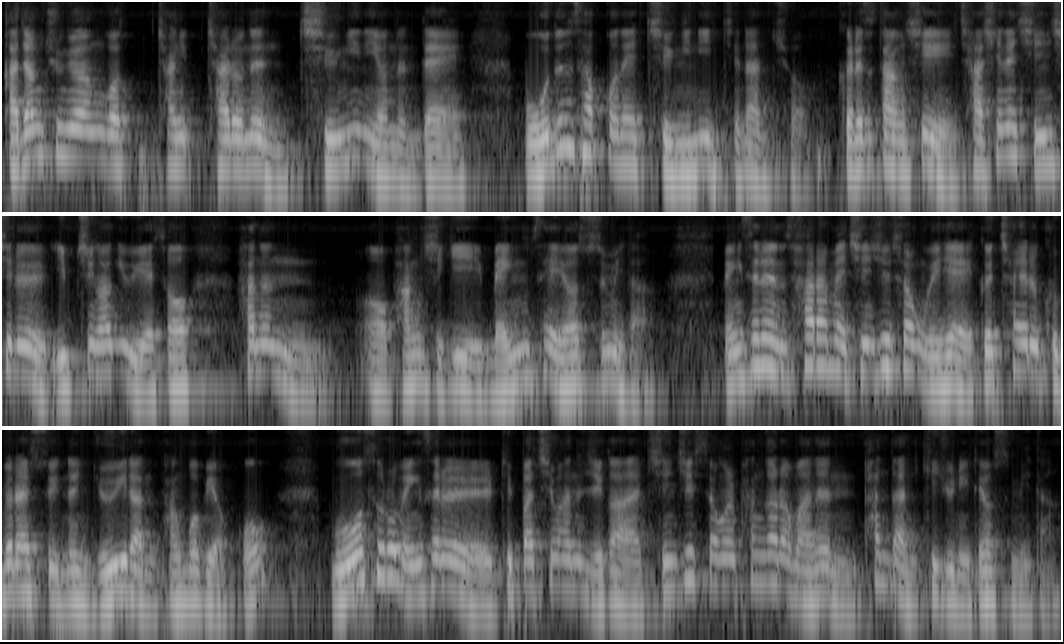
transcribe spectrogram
가장 중요한 것 자, 자료는 증인이었는데 모든 사건에 증인이 있지는 않죠. 그래서 당시 자신의 진실을 입증하기 위해서 하는 어, 방식이 맹세였습니다. 맹세는 사람의 진실성 외에 그 차이를 구별할 수 있는 유일한 방법이었고 무엇으로 맹세를 뒷받침하는지가 진실성을 판가름하는 판단 기준이 되었습니다.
